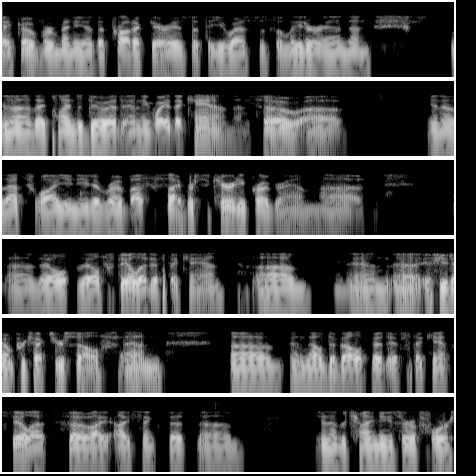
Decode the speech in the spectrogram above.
take over many of the product areas that the U.S. is the leader in, and uh, they plan to do it any way they can. And so, uh, you know, that's why you need a robust cybersecurity program. Uh, uh they'll they'll steal it if they can, um, and uh, if you don't protect yourself, and and they'll develop it if they can't steal it. So I, I think that um, you know the Chinese are a force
